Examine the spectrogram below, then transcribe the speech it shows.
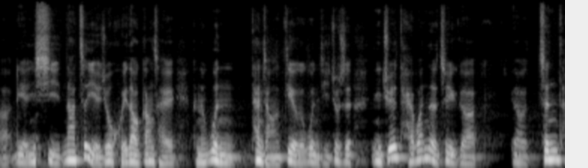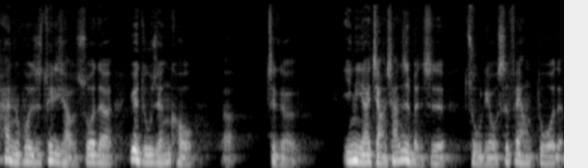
呃联系？那这也就回到刚才可能问探长的第二个问题，就是你觉得台湾的这个。呃，侦探或者是推理小说的阅读人口，呃，这个以你来讲，像日本是主流是非常多的。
